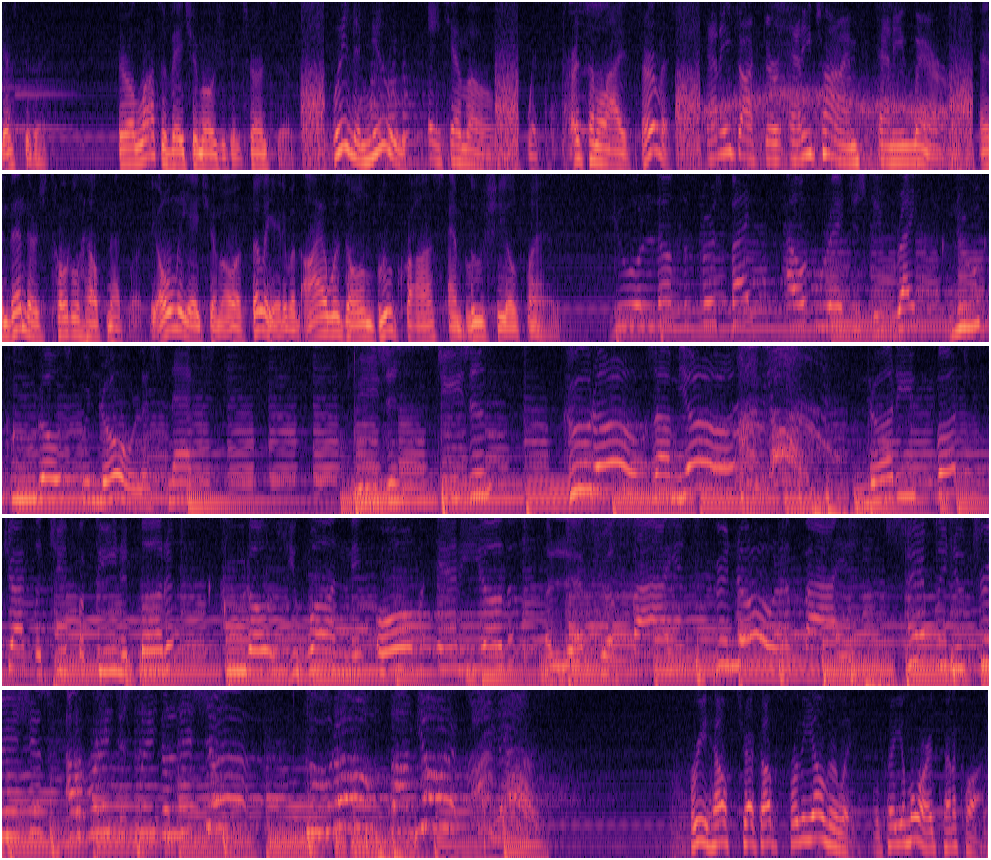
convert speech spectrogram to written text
yesterday. There are lots of HMOs you can turn to. We're the new HMO with personalized service. Any doctor, anytime, anywhere. And then there's Total Health Network, the only HMO affiliated with Iowa's own Blue Cross and Blue Shield plans. You'll love the first bite, outrageously right. New kudos, granola snacks. Pleasing, teasing, kudos, I'm yours. I'm yours. Nutty fudge, chocolate chip or peanut butter. Kudos, you won me over any other. Electrifying, granola fire. Simply nutritious, outrageously delicious. Kudos, I'm yours. I'm yours. Free health checkups for the elderly. We'll tell you more at 10 o'clock.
